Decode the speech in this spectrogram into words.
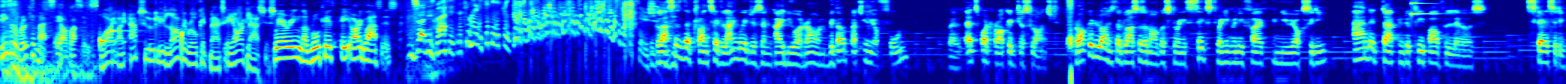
These are the Rokid Max AR glasses. Why I absolutely love the Rokid Max AR glasses. Wearing the Rokid AR glasses. Inside these glasses is a 250 Glasses that translate languages and guide you around without touching your phone? Well, that's what Rokid just launched. Rokid launched the glasses on August 26, 2025 in New York City and it tapped into three powerful levers. Scarcity.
